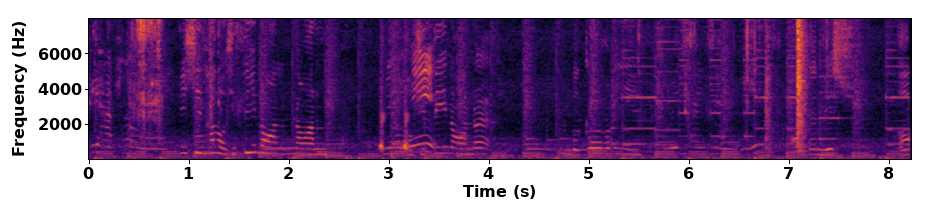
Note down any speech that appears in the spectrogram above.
พี่ฮัทชอบมีชิน Hello Kitty นอนนอนมี Hello Kitty นอนด้วยเบอร์เกอร์ก็มีอ๋อแซนด์วิชอ๋อ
